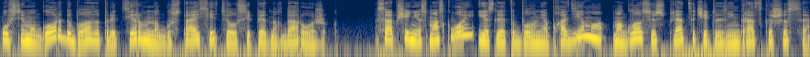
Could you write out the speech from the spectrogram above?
По всему городу была запроектирована густая сеть велосипедных дорожек. Сообщение с Москвой, если это было необходимо, могло осуществляться через Ленинградское шоссе.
